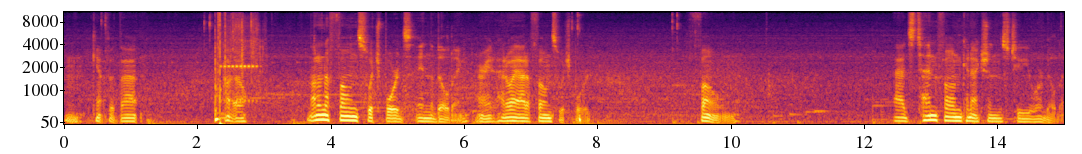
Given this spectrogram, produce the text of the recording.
Hmm, can't fit that. Uh-oh. Not enough phone switchboards in the building. Alright, how do I add a phone switchboard? Phone. Adds 10 phone connections to your building.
